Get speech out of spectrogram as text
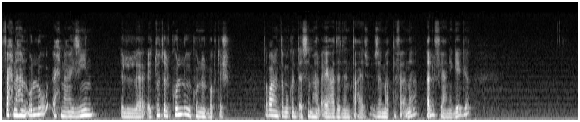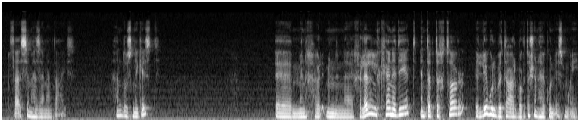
فاحنا هنقول له إحنا عايزين ال total كله يكون ال partition طبعا انت ممكن تقسمها لأي عدد انت عايزه. زي ما اتفقنا ألف يعني جيجا. فقسمها زي ما انت عايز. هندوس next من خل... من خلال الخانة ديت انت بتختار ال label بتاع ال partition هيكون اسمه إيه.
